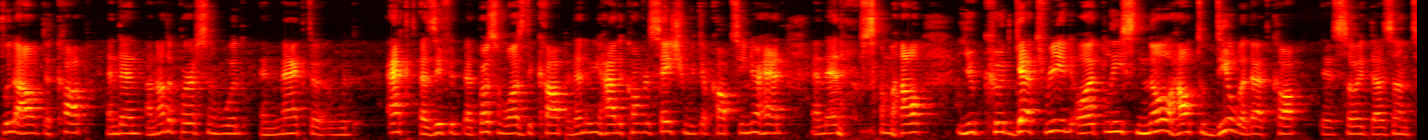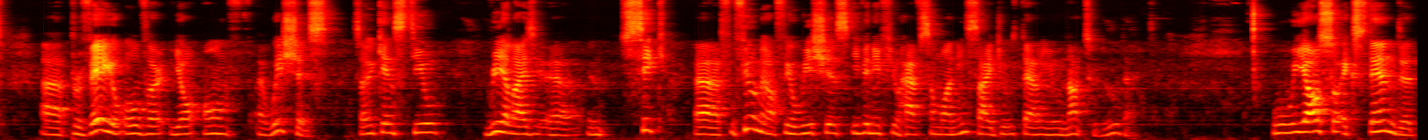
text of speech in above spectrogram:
put out the cop and then another person would enact, uh, would act as if it, that person was the cop and then you had a conversation with your cops in your head and then somehow you could get rid or at least know how to deal with that cop eh, so it doesn't uh, prevail over your own uh, wishes so you can still realize uh, and seek fulfillment of your wishes even if you have someone inside you telling you not to do that we also extended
